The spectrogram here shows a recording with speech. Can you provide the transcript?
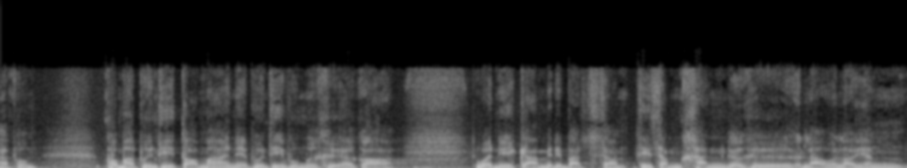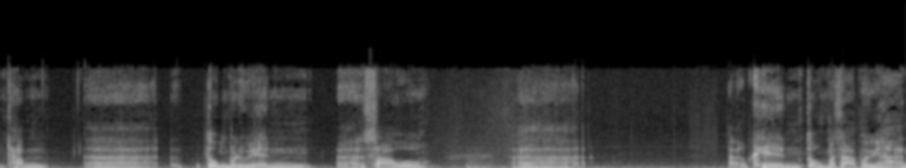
ครับผมพอมาพื้นที่ต่อมาเนี่ยพื้นที่ภูมิเขือก็ วันนี้การปฏิบัติสำที่สำคัญก็คือเราเรายังทำอ่าตรงบริเวณอ่าเสาอ่าเอ่อเคนตรงปราสาทพระวิหาร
